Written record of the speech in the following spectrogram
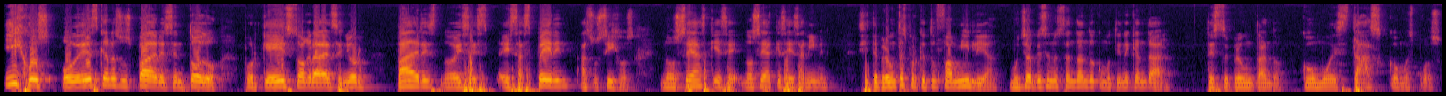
Hijos, obedezcan a sus padres en todo, porque esto agrada al Señor. Padres, no exasperen a sus hijos, no, seas que se, no sea que se desanimen. Si te preguntas por qué tu familia muchas veces no está andando como tiene que andar, te estoy preguntando, ¿cómo estás como esposo?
